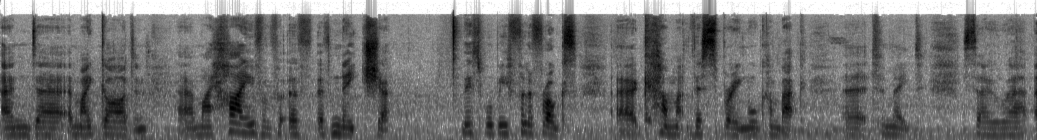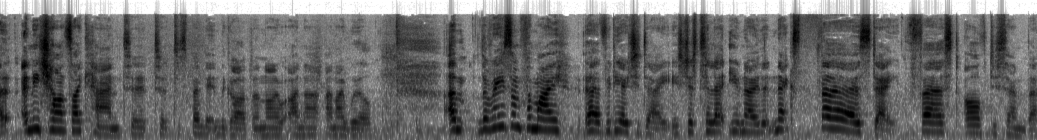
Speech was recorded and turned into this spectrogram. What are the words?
and, and my garden, uh, my hive of, of, of, nature. This will be full of frogs uh, come this spring, we'll come back to mate. So any chance I can to, to, to, spend it in the garden, and I, and I, and I will. Um, the reason for my uh, video today is just to let you know that next Thursday, 1st of December,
